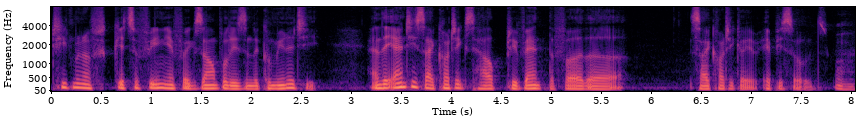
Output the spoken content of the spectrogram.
treatment of schizophrenia, for example, is in the community, and the antipsychotics help prevent the further psychotic episodes. Mhm.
